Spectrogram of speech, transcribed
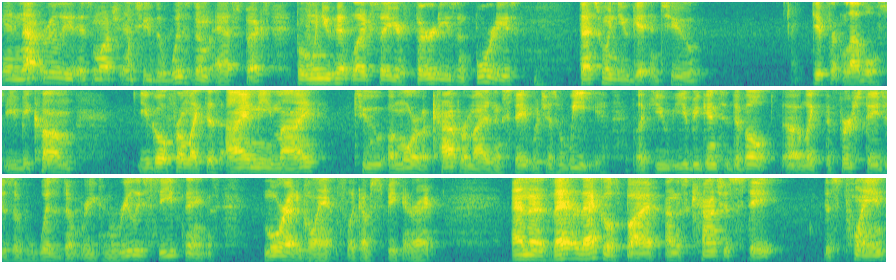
and not really as much into the wisdom aspects but when you hit like say your 30s and 40s that's when you get into different levels you become you go from like this I, me, my to a more of a compromising state, which is we. Like you, you begin to develop uh, like the first stages of wisdom, where you can really see things more at a glance, like I'm speaking, right? And then that that goes by on this conscious state, this plane.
